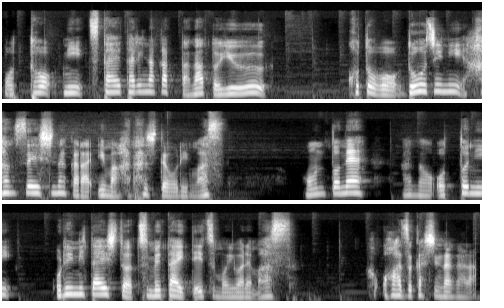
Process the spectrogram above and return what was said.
夫に伝え足りなかったなということを同時に反省しながら今話しております。ほんとね、あの、夫に、俺に対しては冷たいっていつも言われます。お恥ずかしながら。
